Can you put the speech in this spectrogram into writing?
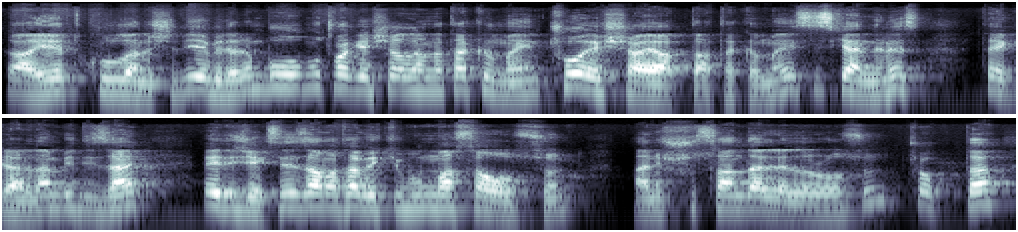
Gayet kullanışlı diyebilirim. Bu mutfak eşyalarına takılmayın. Çoğu eşyaya hatta takılmayın. Siz kendiniz tekrardan bir dizayn edeceksiniz. Ama tabii ki bu masa olsun. Hani şu sandalyeler olsun. Çok da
